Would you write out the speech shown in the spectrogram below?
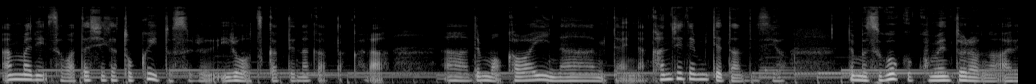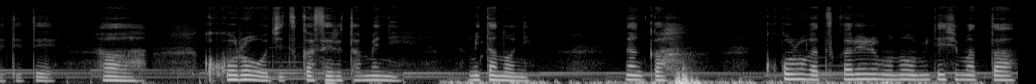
あんまりそう私が得意とする色を使ってなかったからあでも可愛いなみたいな感じで見てたんですよ。でもすごくコメント欄が荒れててはあ心を落ち着かせるために見たのに。なんか心が疲れるものを見てしまった。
